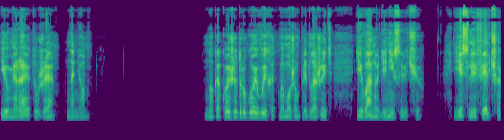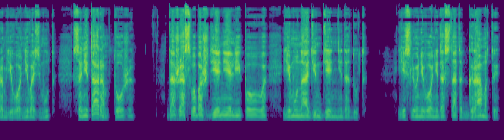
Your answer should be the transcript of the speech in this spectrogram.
и умирают уже на нем. Но какой же другой выход мы можем предложить Ивану Денисовичу, если фельдшером его не возьмут, санитаром тоже, даже освобождение Липового ему на один день не дадут, если у него недостаток грамоты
